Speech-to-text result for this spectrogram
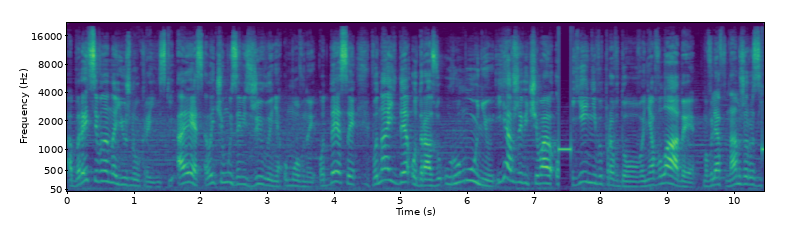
А береться вона на Южноукраїнській АЕС, але чомусь замість живлення умовної Одеси вона йде одразу у Румунію. І я вже відчуваю охуєнні виправдовування влади. Мовляв, нам же роз'їбали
